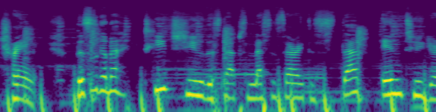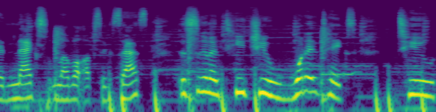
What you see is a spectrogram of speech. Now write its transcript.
training. This is going to teach you the steps necessary to step into your next level of success. This is going to teach you what it takes to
